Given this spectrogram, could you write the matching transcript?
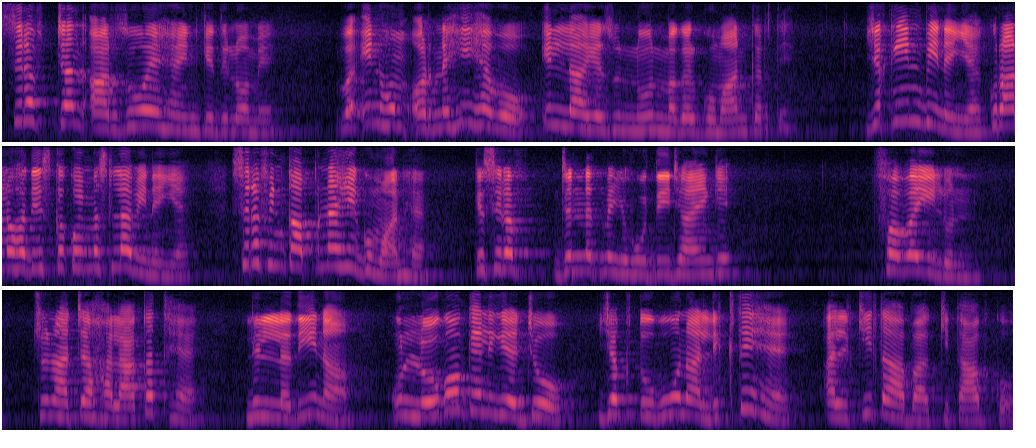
صرف چند آرزوئیں ہیں ان کے دلوں میں، وہ ان ہم اور نہیں ہے وہ اللہ یزنون مگر گمان کرتے۔ یقین بھی نہیں ہے، قرآن و حدیث کا کوئی مسئلہ بھی نہیں ہے۔ صرف ان کا اپنا ہی گمان ہے کہ صرف جنت میں یہودی جائیں گے۔ فویل چنانچہ ہلاکت ہے۔ للدینہ ان لوگوں کے لیے جو یکتبونہ لکھتے ہیں، الکتابہ، کتاب کو۔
